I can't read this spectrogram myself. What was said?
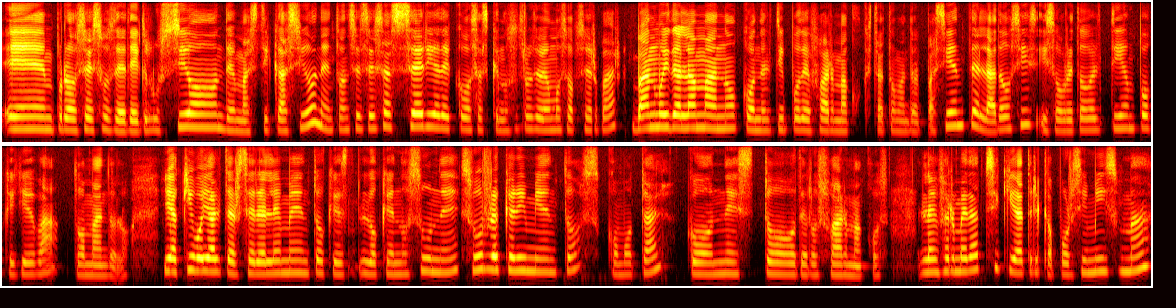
en procesos de deglución, de masticación. Entonces, esa serie de cosas que nosotros debemos observar van muy de la mano con el tipo de fármaco que está tomando el paciente, la dosis y sobre todo el tiempo que lleva tomándolo. Y aquí voy al tercer elemento, que es lo que nos une, sus requerimientos como tal con esto de los fármacos. La enfermedad psiquiátrica por sí misma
